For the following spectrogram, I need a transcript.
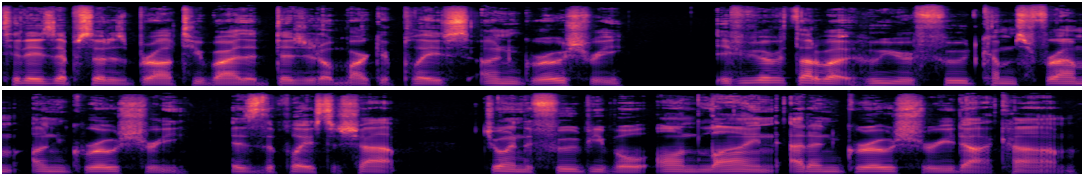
Today's episode is brought to you by the digital marketplace Ungrocery. If you've ever thought about who your food comes from, Ungrocery is the place to shop. Join the food people online at ungrocery.com.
